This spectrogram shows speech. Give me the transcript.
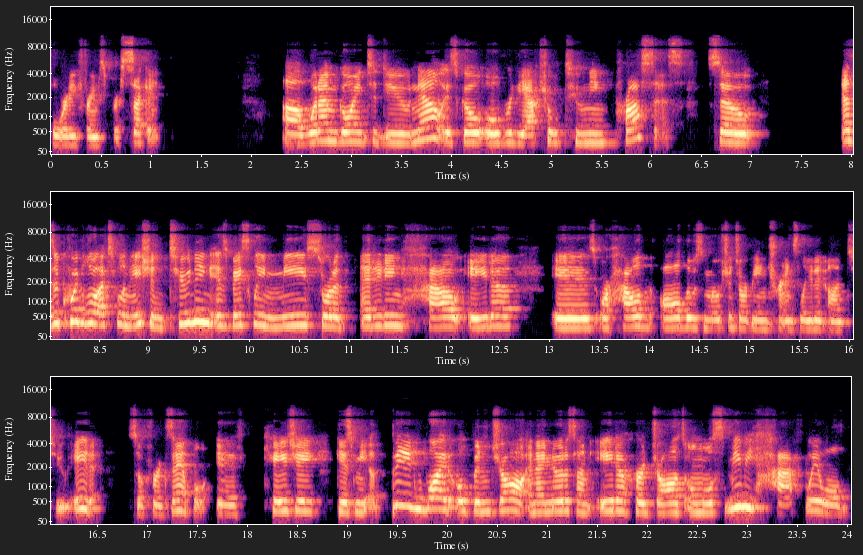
40 frames per second. Uh, what I'm going to do now is go over the actual tuning process. So as a quick little explanation, tuning is basically me sort of editing how Ada is or how all those motions are being translated onto Ada. So for example, if KJ gives me a big wide open jaw and I notice on Ada, her jaw is almost maybe halfway while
